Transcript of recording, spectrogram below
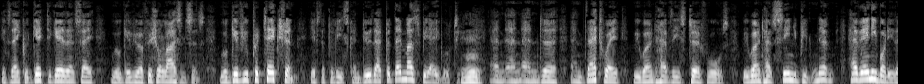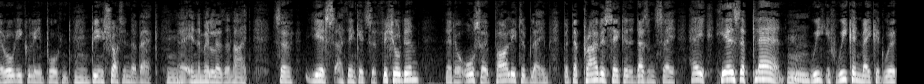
if they could get together and say, we'll give you official licenses. We'll give you protection if the police can do that, but they must be able to. And, and, and, uh, and that way we won't have these turf wars. We won't have senior people, ne- have anybody, they're all equally important, being shot in the back uh, in the middle of the night. So yes, I think it's officialdom that are also partly to blame, but the private sector that doesn't say, hey, here's the plan. We, if we can make it work,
